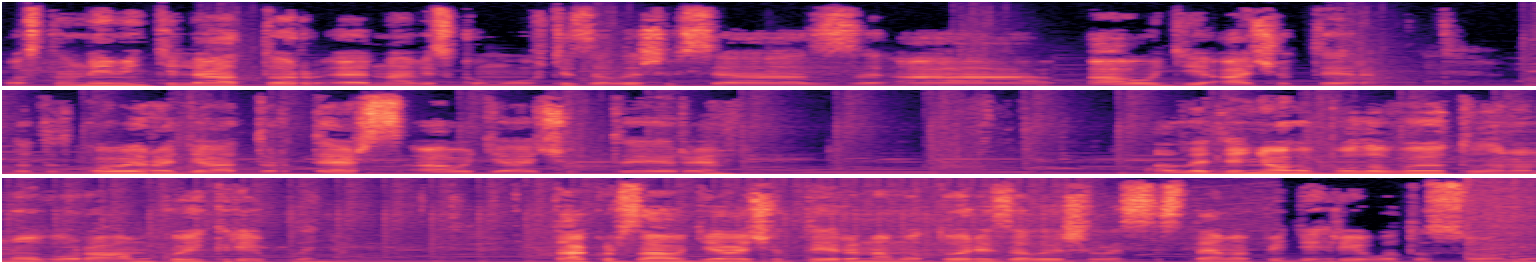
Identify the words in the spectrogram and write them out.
Основний вентилятор е, на віскомуфті залишився з Audi A4. Додатковий радіатор теж з Audi A4, але для нього було виготовлено нову рамку і кріплення. Також з Audi A4 на моторі залишилась система підігріву та солу.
